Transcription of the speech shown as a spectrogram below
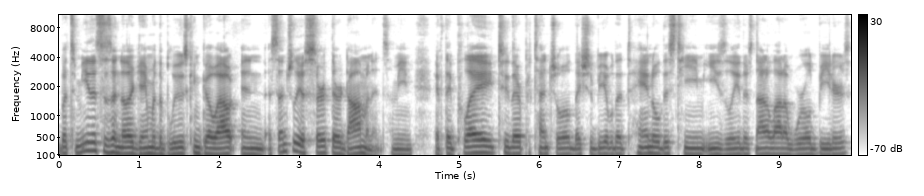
But to me, this is another game where the Blues can go out and essentially assert their dominance. I mean, if they play to their potential, they should be able to handle this team easily. There's not a lot of world beaters.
